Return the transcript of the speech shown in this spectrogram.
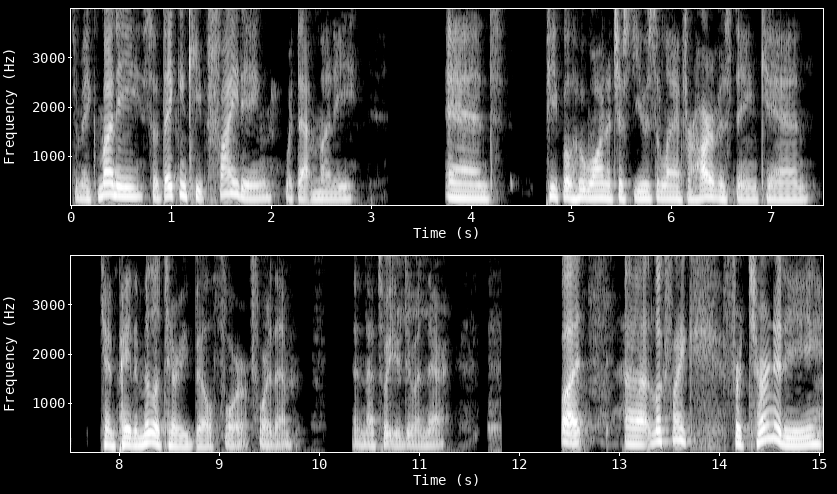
to make money so they can keep fighting with that money and people who want to just use the land for harvesting can can pay the military bill for for them, and that's what you're doing there. But uh, it looks like fraternity,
